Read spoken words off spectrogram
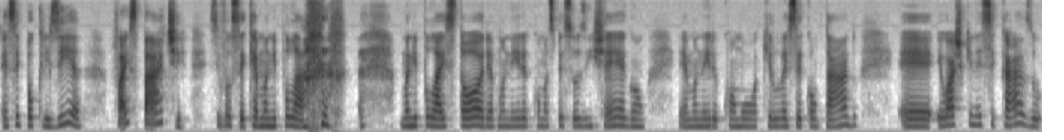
essa hipocrisia faz parte se você quer manipular. manipular a história, a maneira como as pessoas enxergam, é, a maneira como aquilo vai ser contado. É, eu acho que nesse caso,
